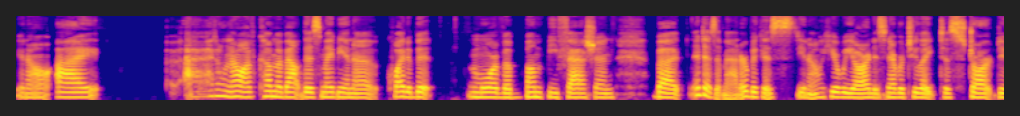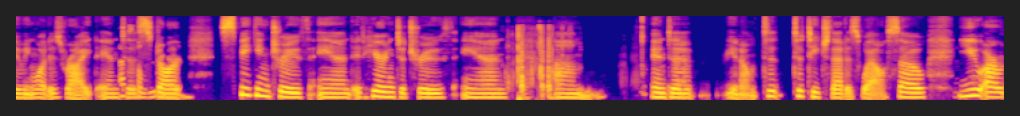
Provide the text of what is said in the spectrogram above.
you know, I, I don't know. I've come about this maybe in a quite a bit more of a bumpy fashion, but it doesn't matter because, you know, here we are and it's never too late to start doing what is right and Absolutely. to start speaking truth and adhering to truth and, um, and to you know to to teach that as well so you mm-hmm. are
